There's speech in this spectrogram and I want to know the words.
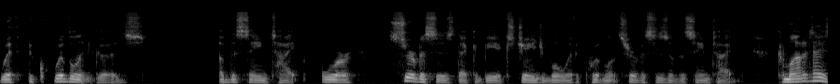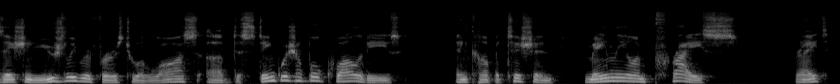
with equivalent goods of the same type or services that could be exchangeable with equivalent services of the same type. Commoditization usually refers to a loss of distinguishable qualities and competition, mainly on price, right?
